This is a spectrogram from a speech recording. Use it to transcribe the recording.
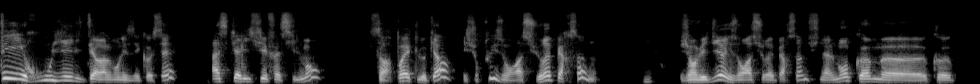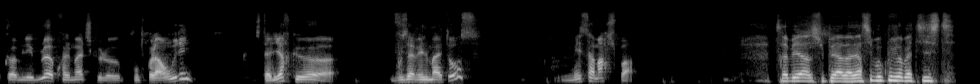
dérouiller littéralement les Écossais, à se qualifier facilement. Ça va pas être le cas. Et surtout, ils ont rassuré personne. Mm. J'ai envie de dire, ils ont rassuré personne finalement comme, euh, comme, les Bleus après le match que le, contre la Hongrie. C'est-à-dire que vous avez le matos, mais ça marche pas. Très bien, super. Bah, merci beaucoup Jean-Baptiste.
